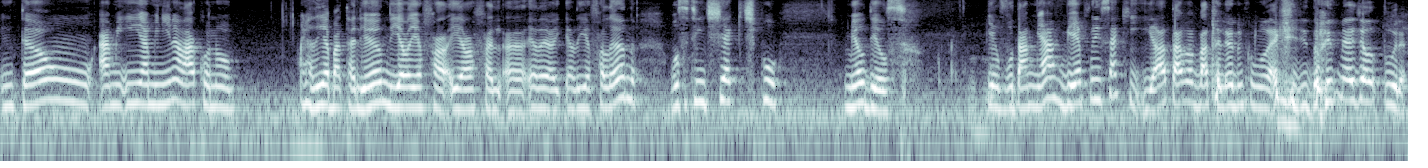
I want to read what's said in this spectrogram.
Então, a, e a menina lá, quando ela ia batalhando e ela ia, e ela, ela, ela ia falando, você sentia que, tipo, meu Deus, eu vou dar minha veia por isso aqui. E ela tava batalhando com um moleque de dois metros de altura.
